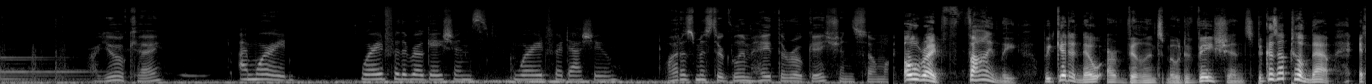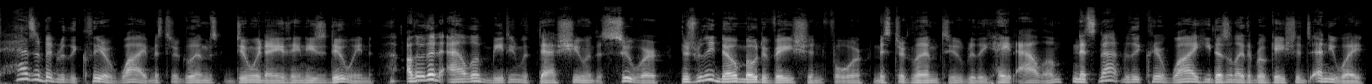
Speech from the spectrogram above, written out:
Are you okay? I'm worried. Worried for the Rogations. Worried for Dashu. Why does Mr. Glim hate the Rogations so much? Alright, finally, we get to know our villain's motivations. Because up till now, it hasn't been really clear why Mr. Glim's doing anything he's doing. Other than Alum meeting with Dashu in the sewer, there's really no motivation for Mr. Glim to really hate Alum, and it's not really clear why he doesn't like the Rogations anyway.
